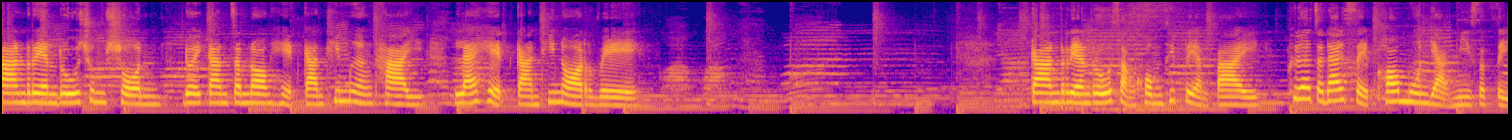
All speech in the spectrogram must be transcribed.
การเรียนรู้ชุมชน โดยการจำลองเหตุการณ์ที่เมืองไทย และเหตุการณ์ที่นอร์เวย์ การเรียนรู้สังคมที่เปลี่ยนไป เพื่อจะได้เสพข้อมูลอย่างมีสติ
